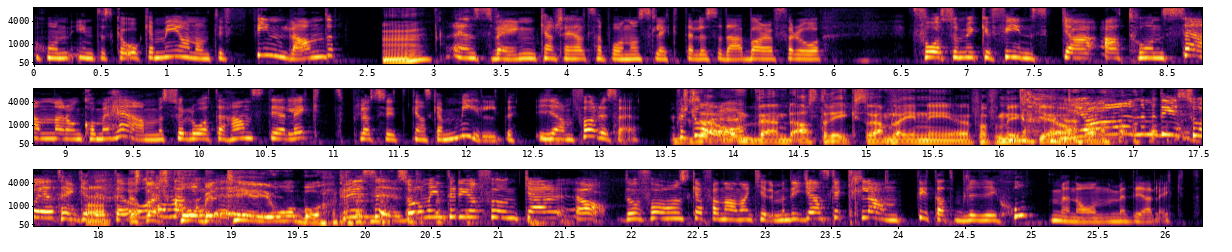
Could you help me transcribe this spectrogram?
hon inte ska åka med honom till Finland en sväng, kanske hälsa på någon släkt eller sådär bara för att få så mycket finska att hon sen när de kommer hem så låter hans dialekt plötsligt ganska mild i jämförelse. Förstår Så här, du? omvänd Asterix, ramla in i för för mycket. Och, Ja, nej, men det är så jag tänker lite. En slags Och om- KBT i Åbo. Precis, och om inte det funkar, ja, då får hon skaffa en annan kille. Men det är ganska klantigt att bli ihop med någon med dialekt.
